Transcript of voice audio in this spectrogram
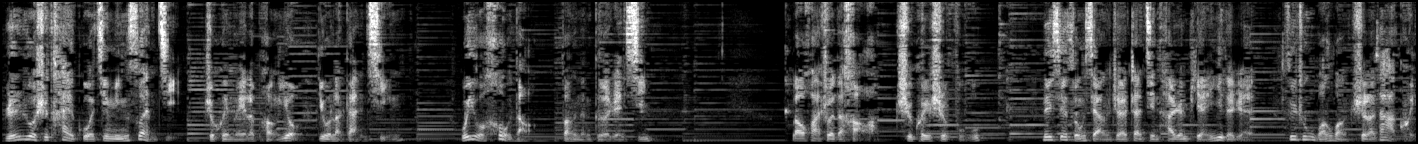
人若是太过精明算计，只会没了朋友，丢了感情。唯有厚道，方能得人心。老话说得好，吃亏是福。那些总想着占尽他人便宜的人，最终往往吃了大亏；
